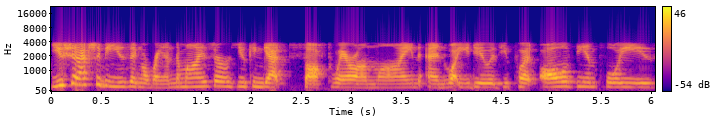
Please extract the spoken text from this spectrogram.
You should actually be using a randomizer. You can get software online, and what you do is you put all of the employees'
